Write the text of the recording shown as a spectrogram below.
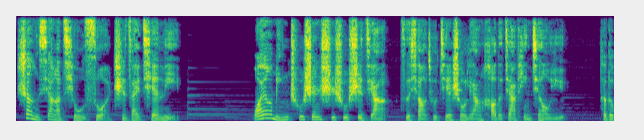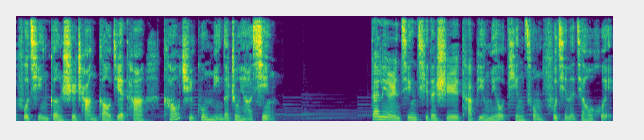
上下求索，志在千里。王阳明出身诗书世家，自小就接受良好的家庭教育。他的父亲更时常告诫他考取功名的重要性。但令人惊奇的是，他并没有听从父亲的教诲，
